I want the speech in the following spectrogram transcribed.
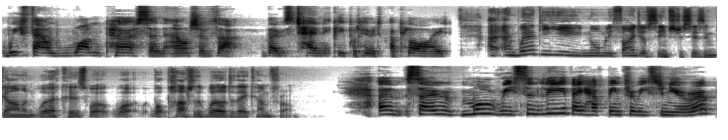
we found one person out of that those 10 people who had applied. And where do you normally find your seamstresses and garment workers? What what what part of the world do they come from? Um, so more recently, they have been through Eastern Europe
